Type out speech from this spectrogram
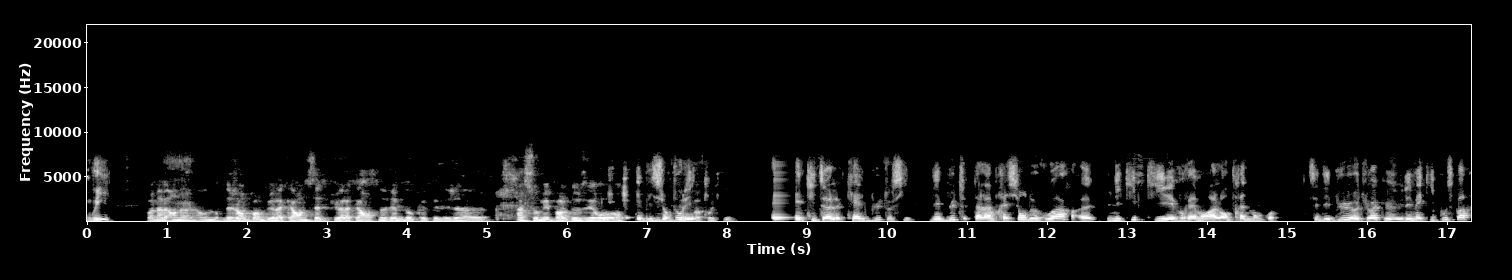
Oui. On a, on a- on- déjà, on prend le but à la 47, puis à la 49e, donc euh, t'es déjà euh, assommé par le 2-0. Et- et puis surtout, C'est les-. Et, et Kittle, quel but aussi? Des buts, t'as l'impression de voir euh, une équipe qui est vraiment à l'entraînement, quoi. C'est des buts, tu vois, que les mecs ils poussent pas.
